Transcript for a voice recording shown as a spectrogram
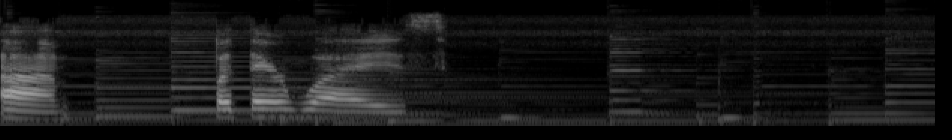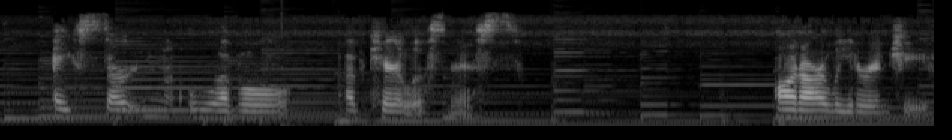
Um, but there was a certain level of carelessness on our leader in chief.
